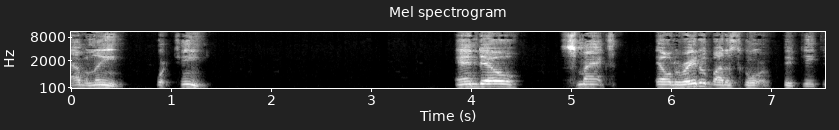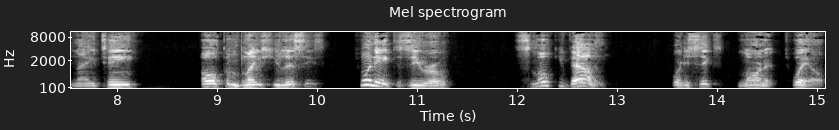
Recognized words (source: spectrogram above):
Abilene 14. Andale smacks El Dorado by the score of 58 to 19. Holcomb blanks Ulysses 28 to 0. Smoky Valley 46, Larned 12.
